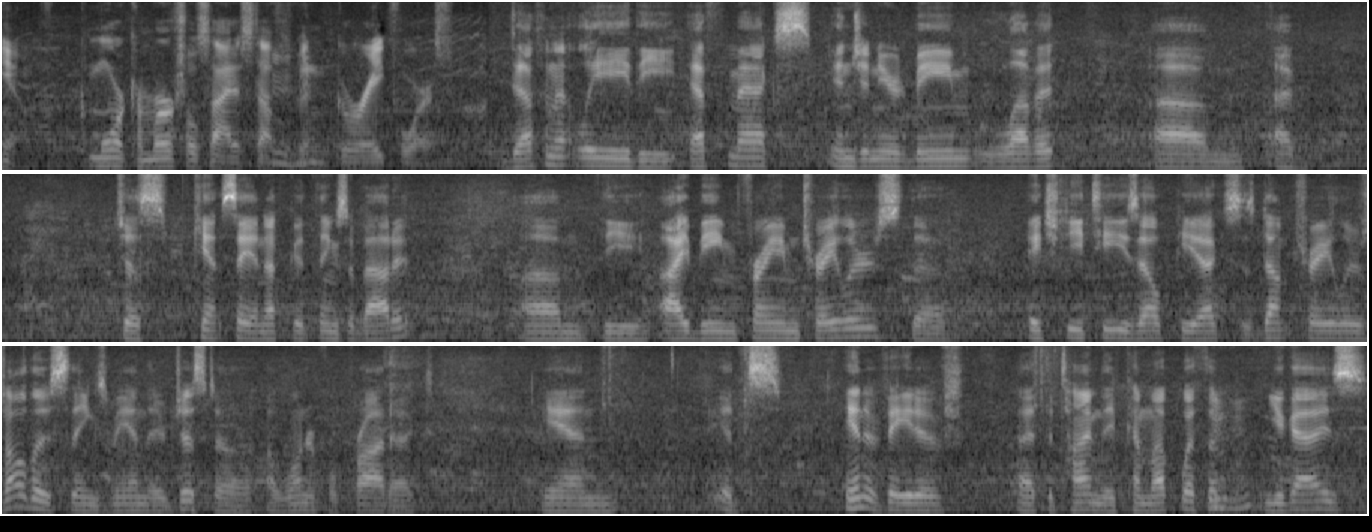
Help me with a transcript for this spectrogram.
you know, more commercial side of stuff mm-hmm. has been great for us. Definitely the F Max engineered beam, love it. Um, I just can't say enough good things about it. Um, the I beam frame trailers, the HDTs, LPXs, dump trailers, all those things, man, they're just a, a wonderful product and it's innovative at the time they've come up with them, mm-hmm. you guys,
